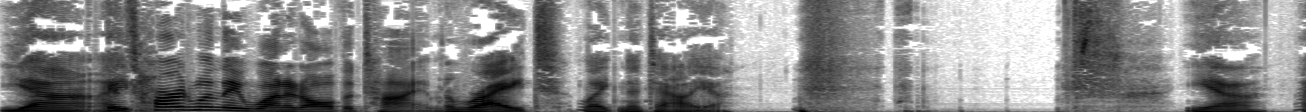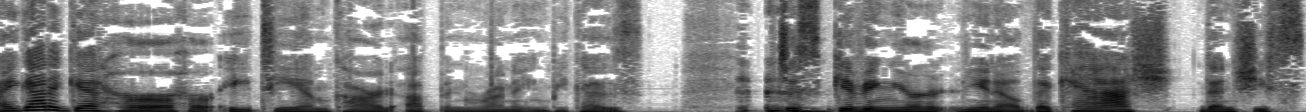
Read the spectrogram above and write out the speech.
Yeah. I, it's hard when they want it all the time. Right, like Natalia. yeah, I got to get her her ATM card up and running because just giving your, you know, the cash, then she's,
